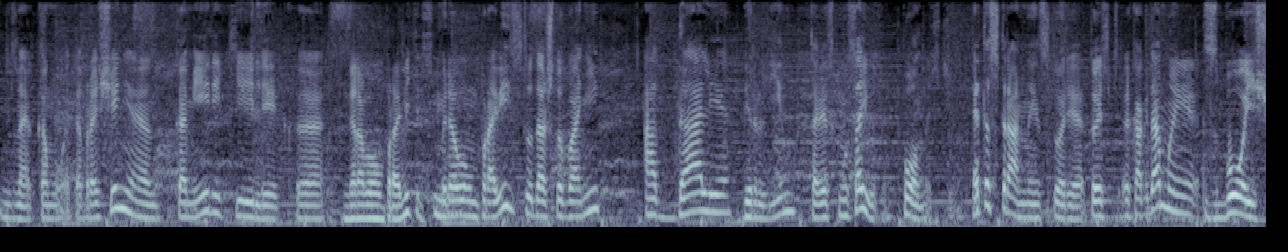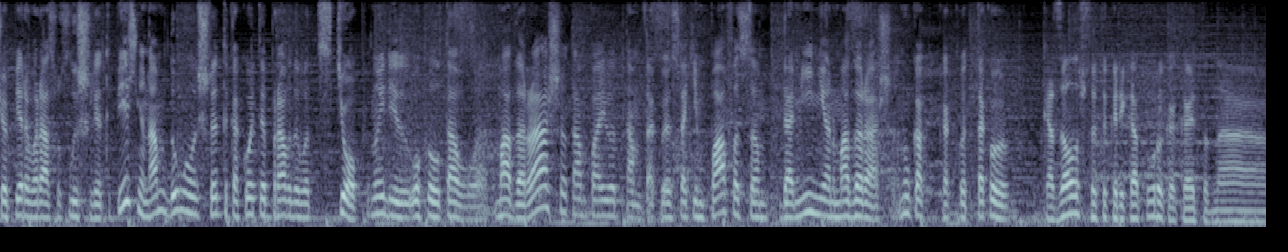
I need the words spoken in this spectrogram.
не знаю, к кому это обращение, к Америке или к... Мировому правительству. Мировому правительству, да, чтобы они отдали Берлин Советскому Союзу полностью. Это странная история. То есть, когда мы с Бо еще первый раз услышали эту песню, нам думалось, что это какой-то, правда, вот степ. Ну или около того. Mother Russia там поет, там такой, с таким пафосом. Dominion Mother Russia. Ну, как, как вот такой Казалось, что это карикатура какая-то на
